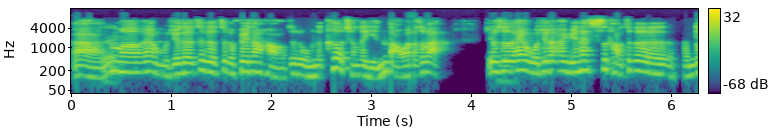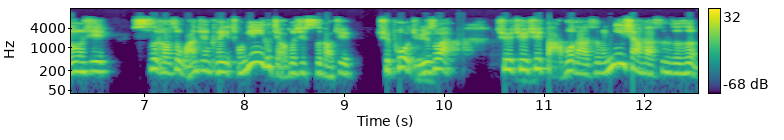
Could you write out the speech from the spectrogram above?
啊，那么哎，我觉得这个这个非常好，这个我们的课程的引导啊，是吧？就是哎，我觉得啊，原来思考这个很多东西。思考是完全可以从另一个角度去思考，去去破局是吧？去去去打破它，是不是逆向它，甚至是，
